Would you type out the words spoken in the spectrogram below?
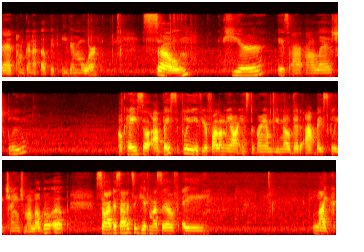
that i'm gonna up it even more. So here is our eyelash glue. Okay so i basically if you're following me on instagram you know that i basically changed my logo up. So i decided to give myself a like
